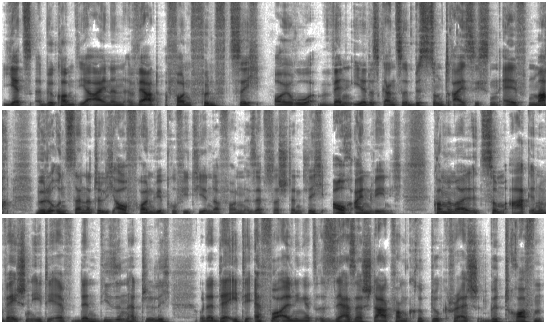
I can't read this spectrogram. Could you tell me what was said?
Jetzt bekommt ihr einen Wert von 50 Euro, wenn ihr das Ganze bis zum 30.11. macht. Würde uns dann natürlich auch freuen. Wir profitieren davon selbstverständlich auch ein wenig. Kommen wir mal zum ARK Innovation ETF, denn die sind natürlich, oder der ETF vor allen Dingen jetzt sehr, sehr stark vom Crypto-Crash betroffen.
